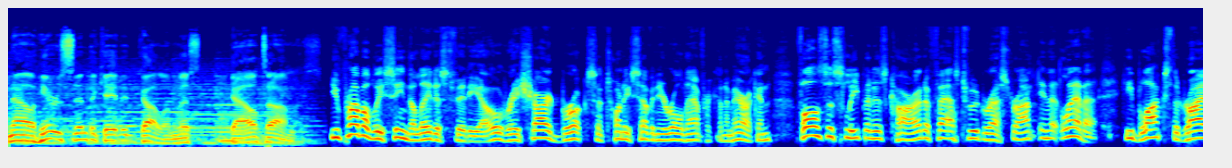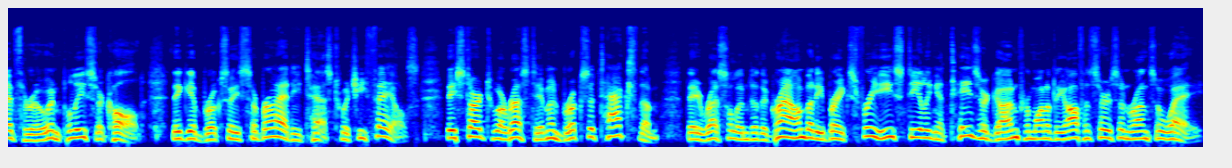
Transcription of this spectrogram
Now, here's syndicated columnist Cal Thomas. You've probably seen the latest video. Rayshard Brooks, a 27 year old African American, falls asleep in his car at a fast food restaurant in Atlanta. He blocks the drive through and police are called. They give Brooks a sobriety test, which he fails. They start to arrest him and Brooks attacks them. They wrestle him to the ground, but he breaks free, stealing a taser gun from one of the officers and runs away.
